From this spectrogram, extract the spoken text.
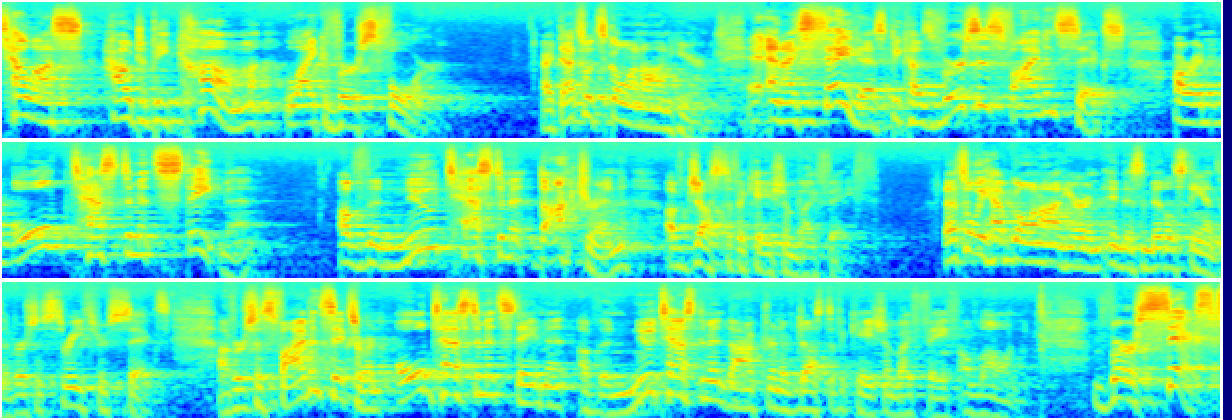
tell us how to become like verse 4. That's what's going on here. And I say this because verses 5 and 6 are an Old Testament statement of the New Testament doctrine of justification by faith. That's what we have going on here in, in this middle stanza, verses 3 through 6. Uh, verses 5 and 6 are an Old Testament statement of the New Testament doctrine of justification by faith alone. Verse 6.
